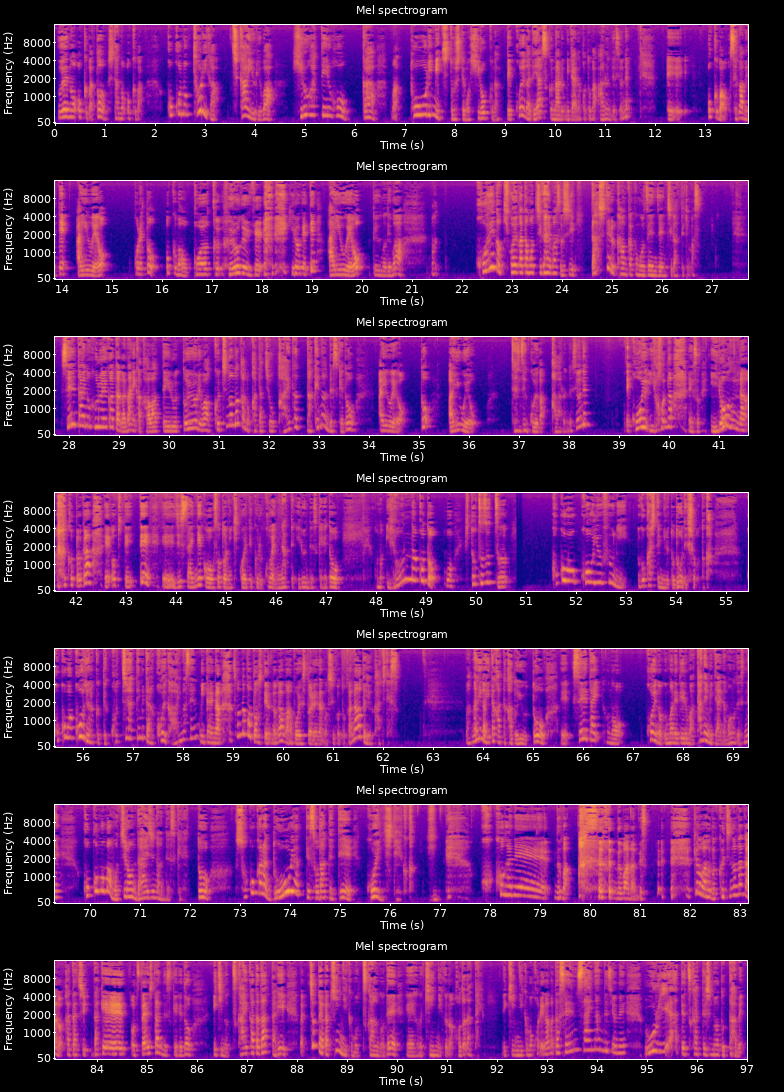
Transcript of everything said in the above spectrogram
上の奥歯と下の奥歯。ここの距離が近いよりは、広がっている方が、まあ、通り道としても広くなって声が出やすくなるみたいなことがあるんですよね。え、奥歯を狭めてあいうえをこれと奥歯をこうやって広げて 広げてあいうえをっていうのでは、まあ、声の聞こえ方も違いますし出してる感覚も全然違ってきます。声帯の震え方が何か変わっているというよりは口の中の形を変えただけなんですけどあいうえおとあいうえお全然声が変わるんですよね。でこういういろんな、えー、そのいろんなことが、えー、起きていて、えー、実際にねこう外に聞こえてくる声になっているんですけれどこのいろんなことを一つずつここをこういうふうに動かしてみるとどうでしょうとかここはこうじゃなくてこっちやってみたら声変わりません？みたいなそんなことをしているのが、まあ、ボイストレーナーの仕事かなという感じです。まあ、何が言いたかったかというと、えー、声帯この声の生まれているまあ種みたいなものですね。ここもまあもちろん大事なんですけれどそこからどうやって育てて声にしていくか。ここがね沼。沼なんです。今日はこの口の中の形だけお伝えしたんですけれど息の使い方だったりちょっとやっぱ筋肉も使うので、えー、筋肉のことだったり筋肉もこれがまた繊細なんですよね。うりゃーって使ってしまうとダメ。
